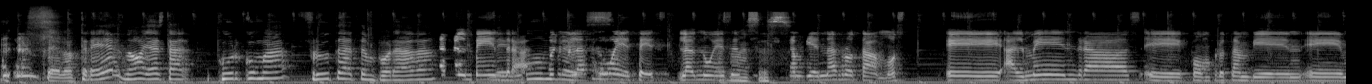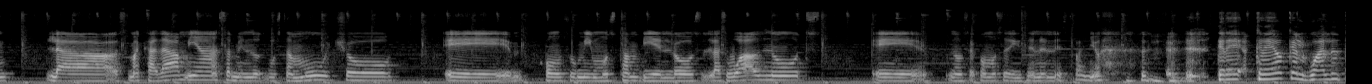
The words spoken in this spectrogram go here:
Pero tres, ¿no? Ya está cúrcuma, fruta de temporada, las almendras, las nueces, las nueces, también las rotamos. Eh, almendras, eh, compro también eh, las macadamias, también nos gustan mucho. consumimos también los, las walnuts. no sé cómo se dicen en español. creo, que el walnut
